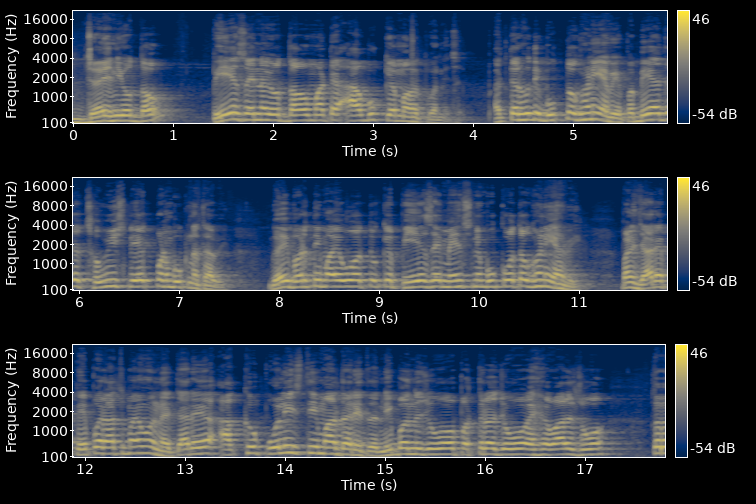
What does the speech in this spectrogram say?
હિન્દ યોદ્ધાઓ. પીએસઆઈના યોદ્ધાઓ માટે આ બુક કેમ મહત્ત્વની છે? અત્યાર સુધી બુક તો ઘણી આવી, પણ બે હજાર છવ્વીસની એક પણ બુક નથી આવી. ગઈ ભરતીમાં એવું હતું કે પીએસઆઈ મેન્સની બુકો તો ઘણી આવી, પણ જ્યારે પેપર હાથમાં આવ્યું ને, ત્યારે આખું પોલીસ થીમ આધારિત, નિબંધ જુઓ, પત્ર જુઓ, અહેવાલ જુઓ, તો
